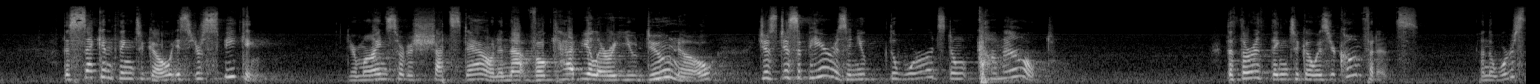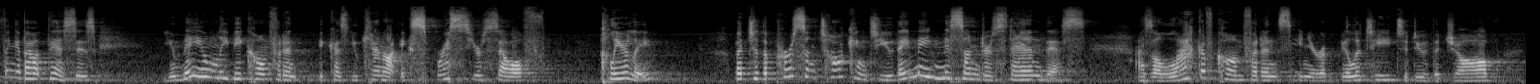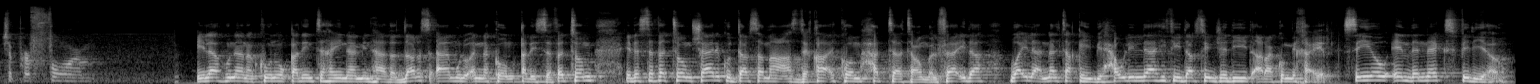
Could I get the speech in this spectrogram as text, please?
The second thing to go is you're speaking. Your mind sort of shuts down, and that vocabulary you do know just disappears, and you, the words don't come out. The third thing to go is your confidence. And the worst thing about this is you may only be confident because you cannot express yourself clearly, but to the person talking to you, they may misunderstand this as a lack of confidence in your ability to do the job, to perform. إلى هنا نكون قد انتهينا من هذا الدرس. آمل أنكم قد استفدتم. إذا استفدتم شاركوا الدرس مع أصدقائكم حتى تعم الفائدة وإلى أن نلتقي بحول الله في درس جديد أراكم بخير. See you in the next video.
